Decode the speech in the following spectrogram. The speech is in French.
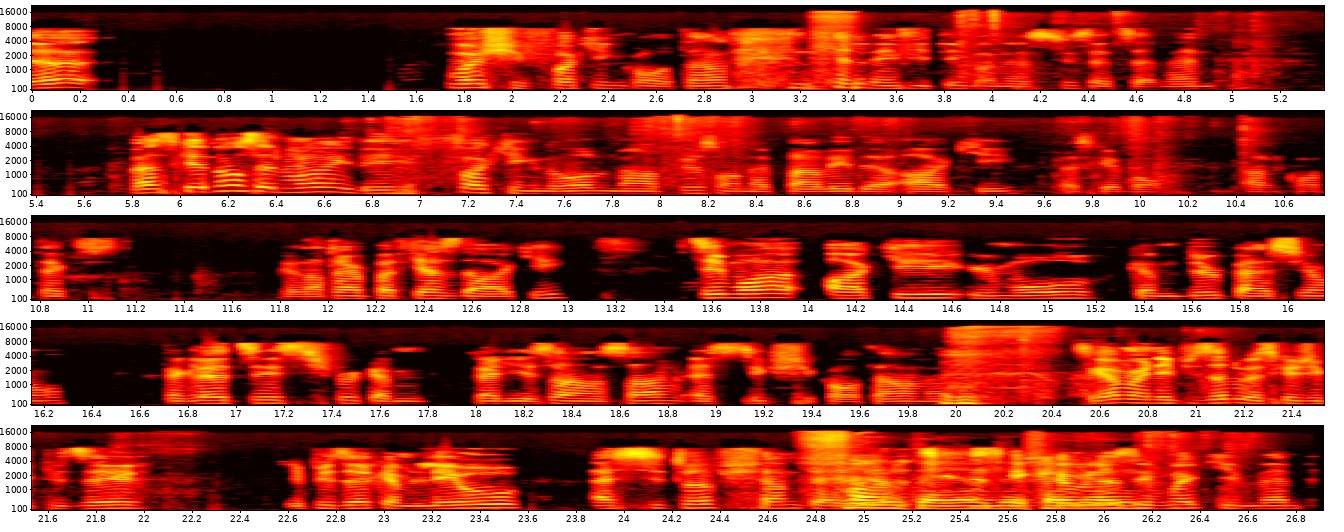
là, moi, je suis fucking content de l'invité qu'on a reçu cette semaine. Parce que non seulement il est fucking drôle, mais en plus, on a parlé de hockey. Parce que bon, dans le contexte, présenter un podcast de hockey. Tu sais, moi, hockey, humour, comme deux passions. Fait que là, tu sais, si je peux comme relier ça ensemble, est-ce que je suis content? C'est comme un épisode où est-ce que j'ai pu dire, j'ai pu dire comme Léo, assis-toi puis ferme ta gueule. c'est comme là, c'est moi qui mène.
